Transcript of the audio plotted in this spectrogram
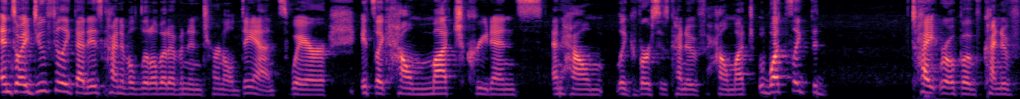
And so I do feel like that is kind of a little bit of an internal dance where it's like how much credence and how, like, versus kind of how much, what's like the tightrope of kind of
